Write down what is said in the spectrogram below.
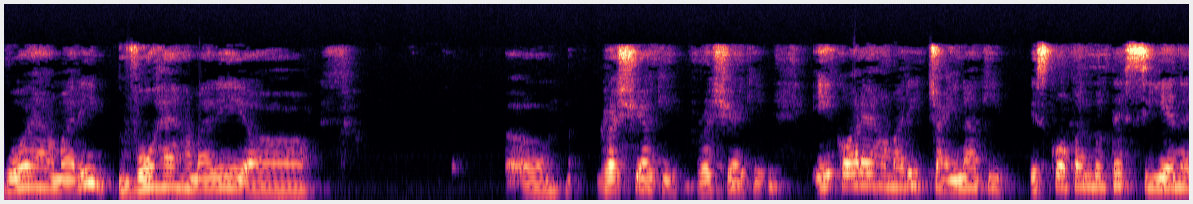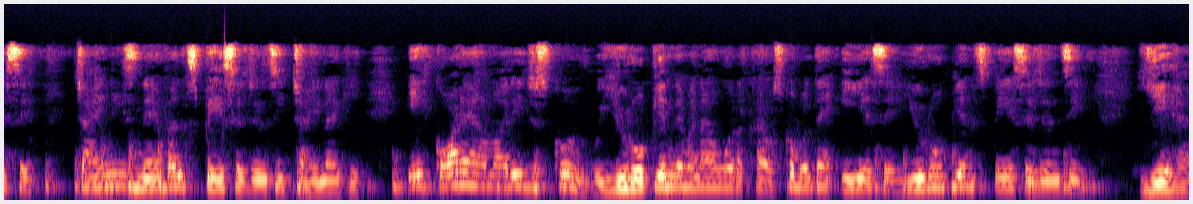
वो है हमारी, वो है हमारी रशिया की रशिया की। एक और है हमारी चाइना की। इसको अपन बोलते हैं C N S A, Chinese naval space agency China की। एक और है हमारी जिसको यूरोपियन ने बना हुआ रखा है, उसको बोलते हैं E S A, European space agency. ये है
